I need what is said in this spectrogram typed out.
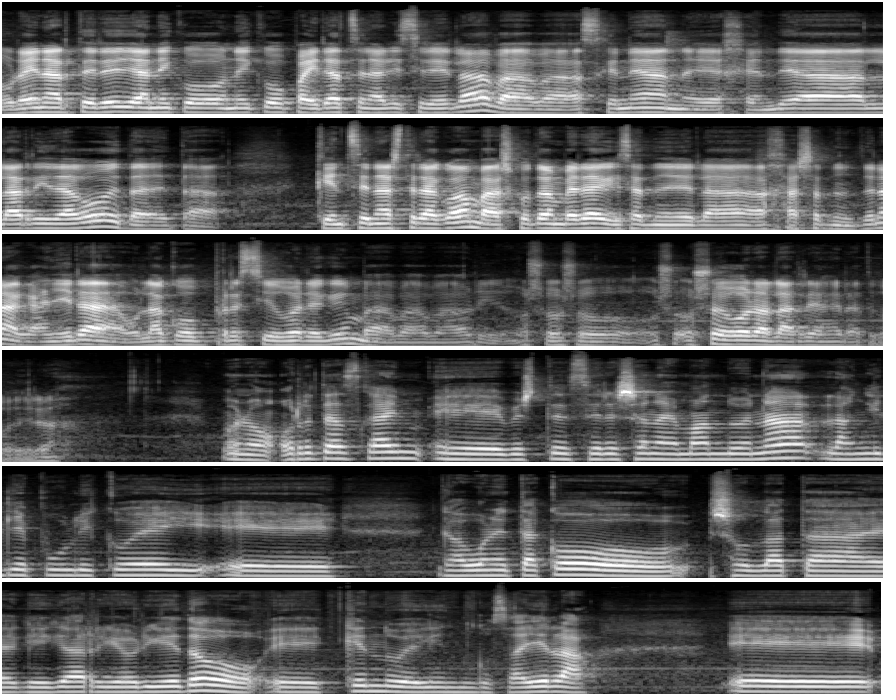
orain arte ere ja nahiko, nahiko pairatzen ari zirela, ba, ba, azkenean e, jendea larri dago eta eta kentzen asterakoan ba, askotan bereak izaten dela jasaten dutena. Gainera, olako prezio gorekin, ba, ba, ba, hori, oso, oso, oso, oso egora larrian geratuko dira. Bueno, horretaz gain, e, beste zer esana eman langile publikoei e, gabonetako soldata gehigarri hori edo e, kendu egingo zaiela. E,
